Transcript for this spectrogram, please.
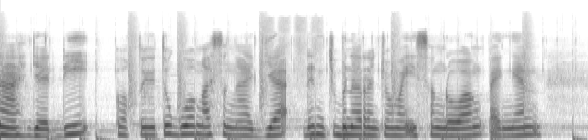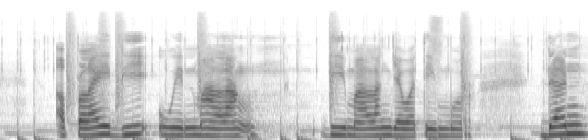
Nah jadi waktu itu gue nggak sengaja dan beneran cuma iseng doang pengen apply di UIN Malang di Malang Jawa Timur dan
